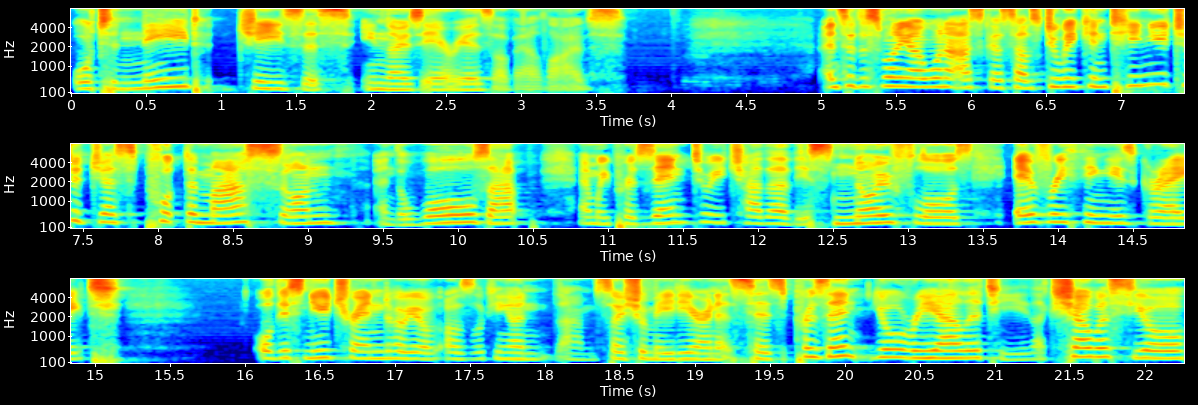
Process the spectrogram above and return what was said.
or to need Jesus in those areas of our lives. And so this morning, I want to ask ourselves do we continue to just put the masks on and the walls up and we present to each other this no flaws, everything is great? Or this new trend I was looking on um, social media and it says present your reality like show us your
